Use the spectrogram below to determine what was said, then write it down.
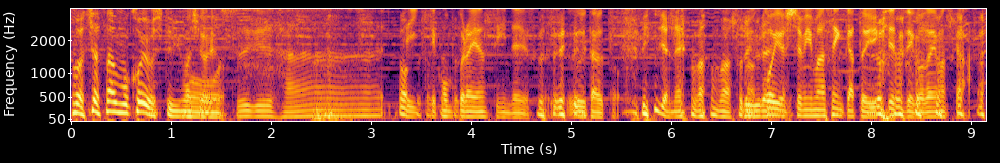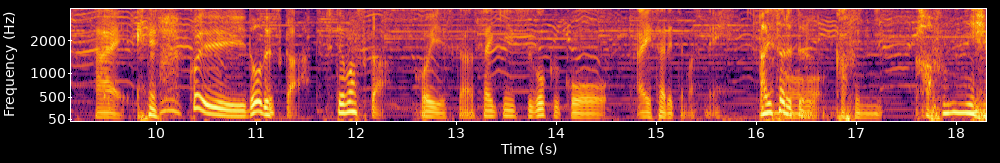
馬車さんも恋をしてみましょうよもう。すぐはーって言ってコンプライアンス的に大丈夫ですか？歌うと。いいんじゃない？まあまあ、それぐらい。まあ恋をしてみませんかという季節でございますが はい。恋どうですか？してますか？恋ですか？最近すごくこう愛されてますね。愛されてる？花粉に。花粉に？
